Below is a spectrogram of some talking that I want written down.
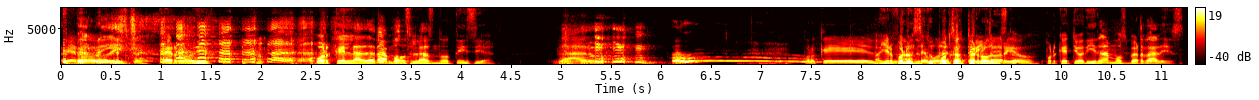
Periodista. Perrodista. Porque ladramos las noticias. Claro. Porque. Ayer fue el lunes de tu podcast perrodista. Porque te odinamos verdades.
